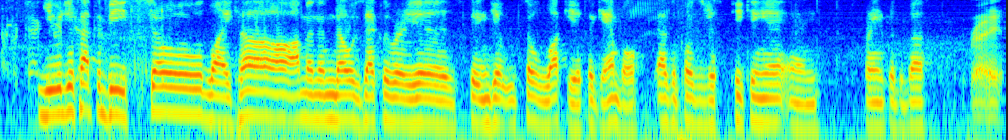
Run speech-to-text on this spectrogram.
Protect you would just have to be so like, oh, I'm gonna know exactly where he is and get so lucky. It's a gamble, as opposed to just peeking it and praying for the best. Right.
